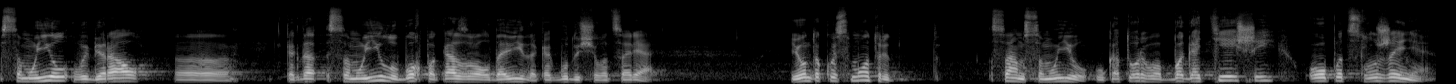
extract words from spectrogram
Самуил выбирал, э, когда Самуилу Бог показывал Давида как будущего царя. И он такой смотрит, сам Самуил, у которого богатейший опыт служения.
